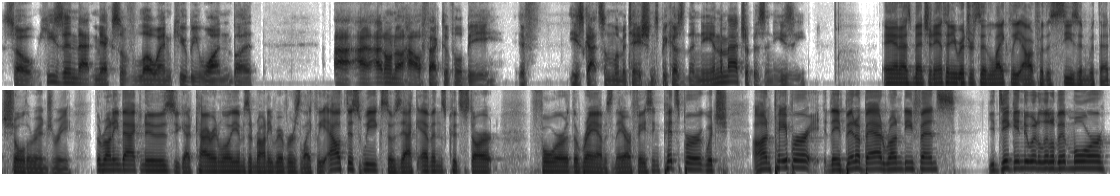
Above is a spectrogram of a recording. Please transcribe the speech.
So he's in that mix of low end QB one, but I, I I don't know how effective he'll be if he's got some limitations because of the knee and the matchup isn't easy. And as mentioned, Anthony Richardson likely out for the season with that shoulder injury. The running back news you got Kyren Williams and Ronnie Rivers likely out this week. So Zach Evans could start for the Rams. And they are facing Pittsburgh, which on paper, they've been a bad run defense. You dig into it a little bit more.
